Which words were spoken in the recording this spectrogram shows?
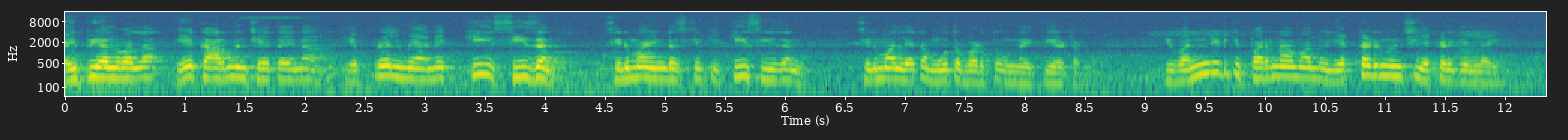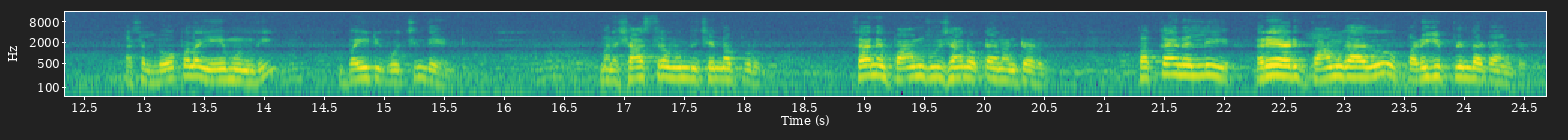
ఐపీఎల్ వల్ల ఏ కారణం చేతైనా ఏప్రిల్ మే అనే కీ సీజన్ సినిమా ఇండస్ట్రీకి కీ సీజన్ సినిమాలు లేక మూతపడుతూ ఉన్నాయి థియేటర్లు. ఇవన్నిటికీ పరిణామాలు ఎక్కడి నుంచి ఎక్కడికి వెళ్ళాయి? అసలు లోపల ఏముంది? బయటికి వచ్చింది ఏంటి? మన శాస్త్రం ఉంది చిన్నప్పుడు. సార్ నేను పాము చూశాను ఒక ఆయన అంటాడు. పక్క ఆయన వెళ్ళి అరే ఆడికి పాము కాదు పడిగిప్పిందట అంటాడు.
